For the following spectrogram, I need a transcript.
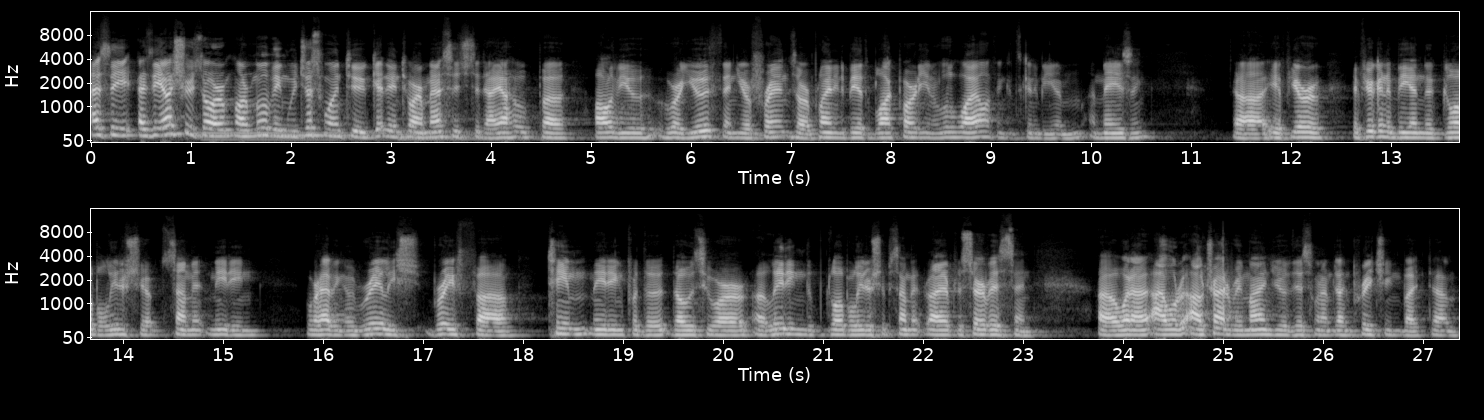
as the as the ushers are, are moving, we just want to get into our message today. I hope uh, all of you who are youth and your friends are planning to be at the block party in a little while. I think it's going to be amazing. Uh, if you're if you're going to be in the Global Leadership Summit meeting, we're having a really sh- brief uh, team meeting for the those who are uh, leading the Global Leadership Summit right after service. And uh, what I, I, will I'll try to remind you of this when I'm done preaching, but. Um,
